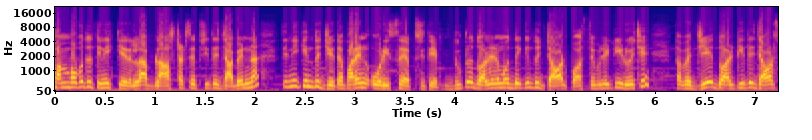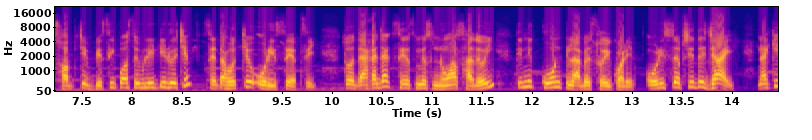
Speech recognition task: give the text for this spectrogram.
সম্ভবত তিনি কেরালা ব্লাস্টার্স এফসিতে যাবেন না। তিনি কিন্তু যেতে পারেন ওড়িশা এফসিতে। দুটো দলের মধ্যে কিন্তু যাওয়ার পসিবিলিটি রয়েছে, তবে যে দলটিতে যাওয়ার সবচেয়ে বেশি পসিবিলিটি রয়েছে, সেটা হচ্ছে ওড়িশা এফসি। তো দেখা যাক শেষমেশ নোয়া সাদেওয়াই, তিনি কোন ক্লাবে সই করে। ওড়িশা এফসিতে যায়, নাকি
